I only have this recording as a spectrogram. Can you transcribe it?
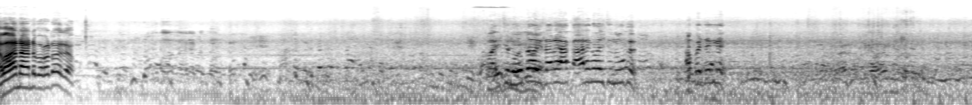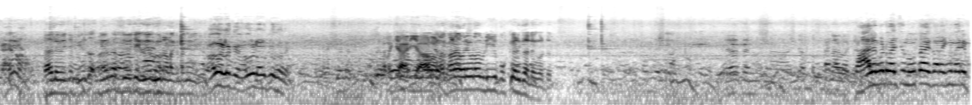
നവാണ്ടാണ്ട് പുറത്തോട്ട് വരാം? വലിച്ചു നോക്കാ സാറേ ആ കാലങ്ങൾ വലിച്ചു നോക്ക്. അപ്പോഴത്തേക്ക് എടുക്കല്ലേ ഇളക്ക് കാലം കൊണ്ട് വലിച്ചു നൂത്തായി സാറേ ഇങ്ങനെ വരും.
